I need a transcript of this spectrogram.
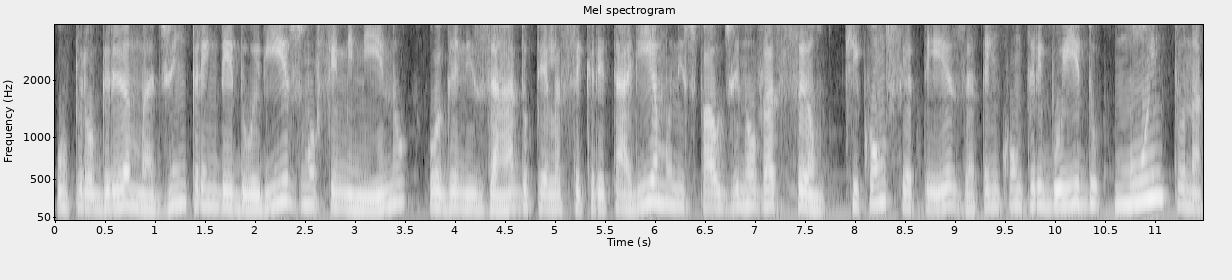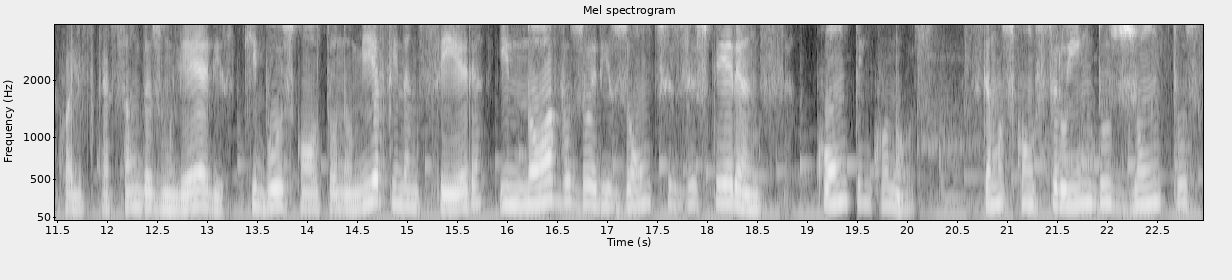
o programa de empreendedorismo feminino organizado pela Secretaria Municipal de Inovação, que com certeza tem contribuído muito na qualificação das mulheres que buscam autonomia financeira e novos horizontes de esperança. Contem conosco. Estamos construindo juntos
